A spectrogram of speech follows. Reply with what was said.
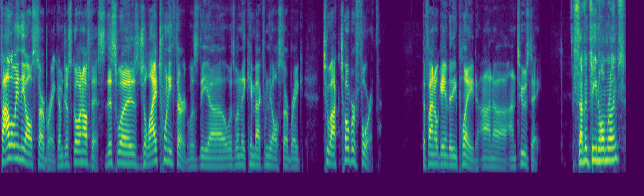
Following the All-Star break, I'm just going off this. This was July 23rd was the uh was when they came back from the All-Star break to October 4th the final game that he played on uh, on Tuesday. 17 home runs,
